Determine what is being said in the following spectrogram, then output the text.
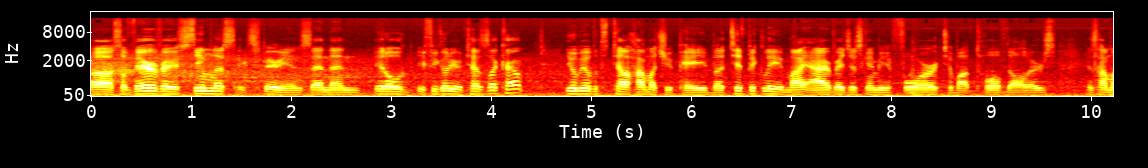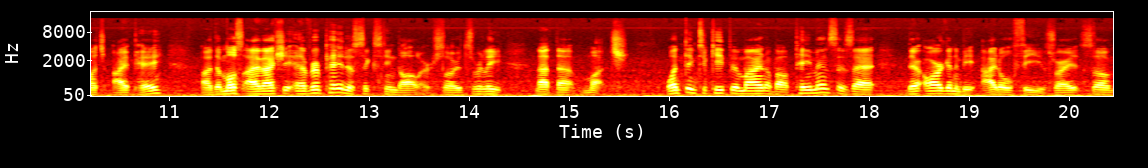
Uh, so very, very seamless experience. And then it'll, if you go to your Tesla account, you'll be able to tell how much you paid. But typically my average is going to be four to about $12 is how much I pay. Uh, the most I've actually ever paid is $16, so it's really not that much. One thing to keep in mind about payments is that there are going to be idle fees, right? So,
